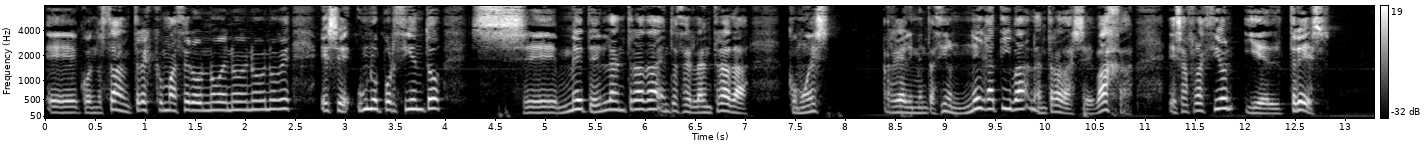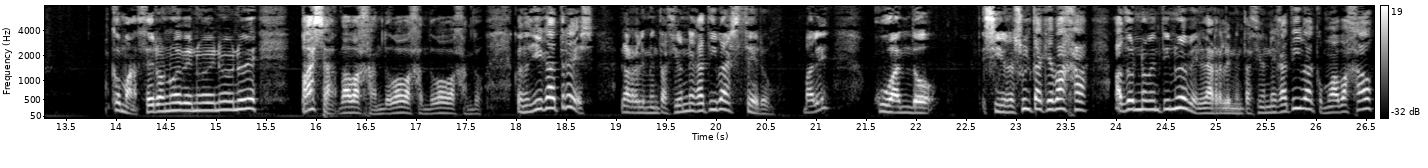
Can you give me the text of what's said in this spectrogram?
Eh, cuando está en 3,09999, ese 1% se mete en la entrada, entonces la entrada, como es realimentación negativa, la entrada se baja esa fracción y el 3 0,09999 pasa, va bajando, va bajando, va bajando. Cuando llega a 3, la realimentación negativa es 0, ¿vale? Cuando si resulta que baja a 2,99 la realimentación negativa, como ha bajado,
